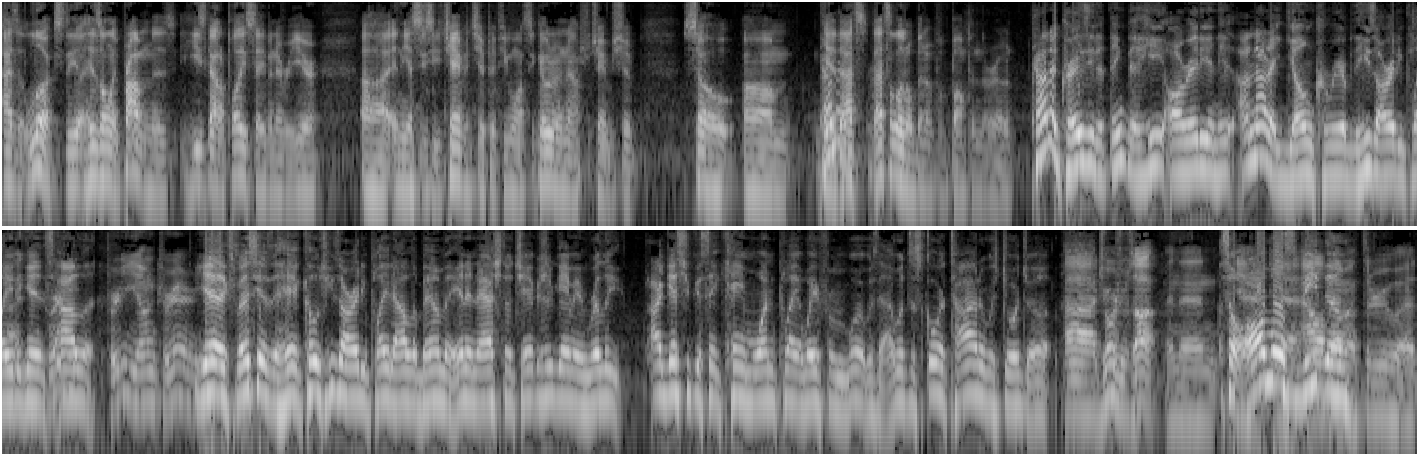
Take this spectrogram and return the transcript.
as it looks. The, his only problem is he's got to play Saban every year uh, in the SEC championship if he wants to go to a national championship. So um, yeah, that's that's a little bit of a bump in the road. Kind of crazy to think that he already in his I'm not a young career, but he's already played uh, against pretty, Ala- pretty young career. Yeah, especially as a head coach, he's already played Alabama in a national championship game and really I guess you could say came one play away from what was that? Was the score tied or was Georgia up? Uh, Georgia was up, and then so yeah, almost yeah, beat Alabama them through a,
